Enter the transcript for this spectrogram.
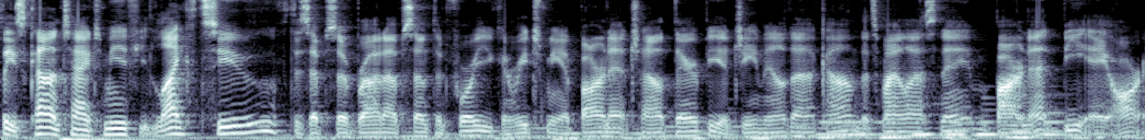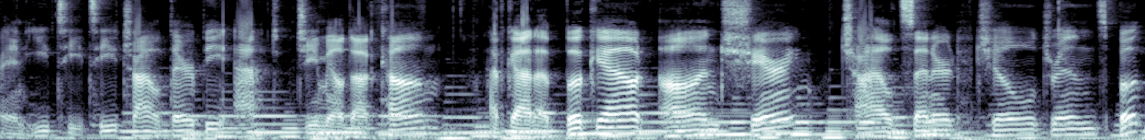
Please contact me if you'd like to. If this episode brought up something for you, you can reach me at barnettchildtherapy at gmail.com. That's my last name, Barnett, B A R N E T T, childtherapy at gmail.com. I've got a book out on sharing, child centered children's book,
